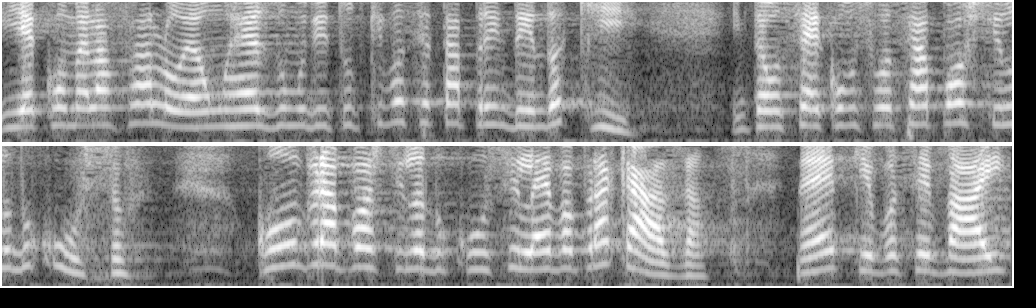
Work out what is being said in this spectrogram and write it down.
E é como ela falou, é um resumo de tudo que você está aprendendo aqui. Então, você é como se fosse a apostila do curso. Compra a apostila do curso e leva para casa, né? Porque você vai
